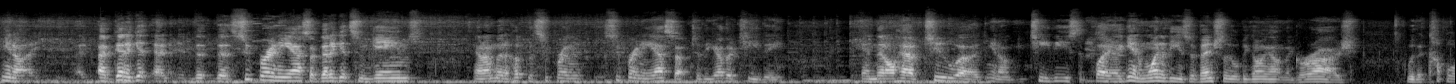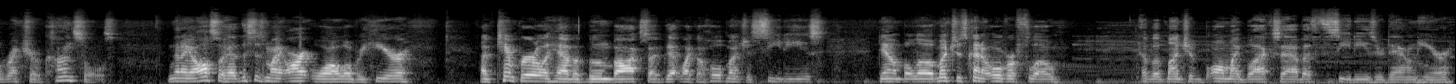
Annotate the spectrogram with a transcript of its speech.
you know, I've got to get uh, the, the Super NES. I've got to get some games, and I'm going to hook the Super Super NES up to the other TV, and then I'll have two uh, you know TVs to play. Again, one of these eventually will be going out in the garage with a couple retro consoles. And then I also have this is my art wall over here. I've temporarily have a boom box. I've got like a whole bunch of CDs down below. A bunch of kind of overflow of a bunch of all my Black Sabbath CDs are down here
